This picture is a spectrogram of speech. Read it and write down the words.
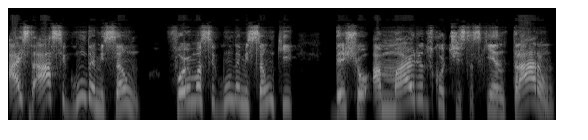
A, a segunda emissão foi uma segunda emissão que deixou a maioria dos cotistas que entraram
